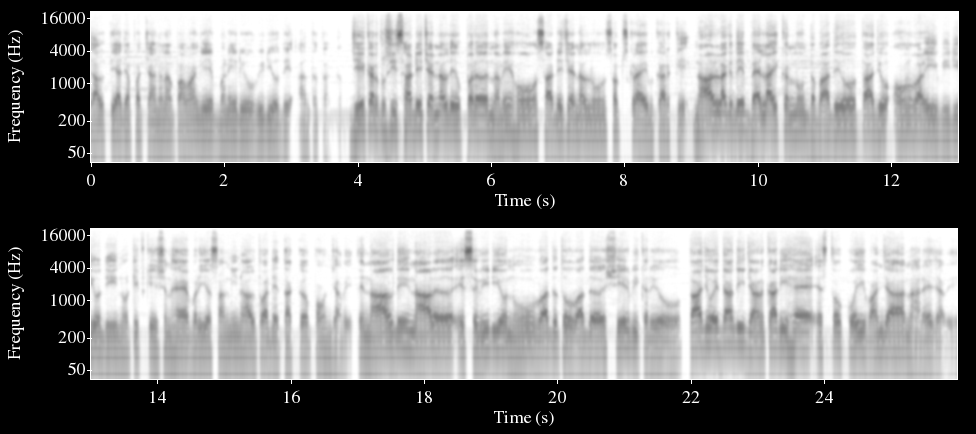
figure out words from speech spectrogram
ਗੱਲ ਤੇ ਅੱਜ ਆਪਾਂ ਚਾਨਣਾ ਪਾਵਾਂਗੇ ਬਣੇ ਰਹੋ ਵੀਡੀਓ ਦੇ ਅੰਤ ਤੱਕ। ਜੇਕਰ ਤੁਸੀਂ ਸਾਡੇ ਚੈਨਲ ਦੇ ਉੱਪਰ ਨਵੇਂ ਹੋ, ਸਾਡੇ ਚੈਨਲ ਨੂੰ ਸਬਸਕ੍ਰਾਈਬ ਕਰਕੇ ਨਾਲ ਲੱਗਦੇ ਬੈਲ ਆਈਕਨ ਨੂੰ ਦਬਾ ਦਿਓ ਤਾਂ ਜੋ ਆਉਣ ਵਾਲੀ ਵੀਡੀਓ ਦੀ ਨੋਟੀਫਿਕੇਸ਼ਨ ਹੈ, ਬੜੀ ਆਸਾਨੀ ਨਾਲ ਤੁਹਾਡੇ ਤੱਕ ਪਹੁੰਚ ਜਾਵੇ। ਤੇ ਨਾਲ ਦੇ ਨਾਲ ਇਸ ਵੀਡੀਓ ਨੂੰ ਵੱਧ ਤੋਂ ਵੱਧ ਸ਼ੇਅਰ ਵੀ ਕਰਿਓ ਤਾਂ ਜੋ ਇਦਾਂ ਦੀ ਜਾਣਕਾਰੀ ਹੈ, ਇਸ ਤੋਂ ਕੋਈ ਵਾਂਝਾ ਨਾ ਰਹਿ ਜਾਵੇ।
